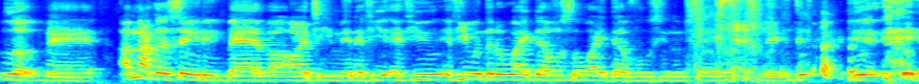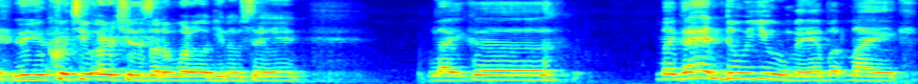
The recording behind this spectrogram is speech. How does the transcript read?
look, man, I'm not gonna say anything bad about RT, man. If you if you if you into the white devils, the white devils, you know what I'm saying? the, the, quit you urchins of the world, you know what I'm saying? Like, uh, like go ahead and do you, man. But like,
